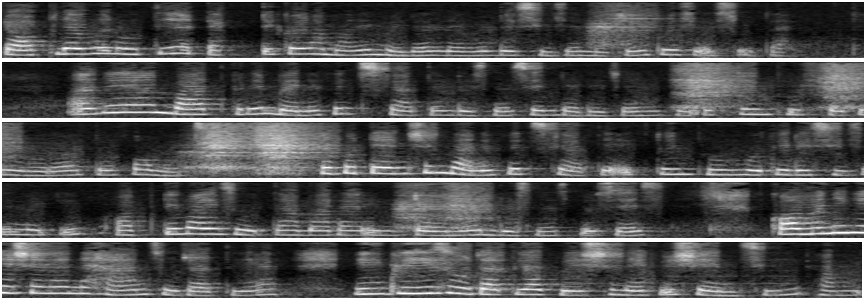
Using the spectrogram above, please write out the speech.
टॉप लेवल होती है, टेक्टिकल हमारे middle level decision making process होता है। अगर हम बात करें बेनिफिट्स आते हैं बिज़नेस इंटेलिजेंस के, एक तो इम्प्रूव करते हैं ओवरऑल परफॉर्मेंस तो पोटेंशियल बेनिफिट्स क्या आते हैं, एक तो इम्प्रूव होती है डिसीज़न मेकिंग ऑप्टिमाइज होता है हमारा internal business process communication enhance हो जाती है इंक्रीज हो जाती है ऑपरेशन एफिशिएंसी हम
